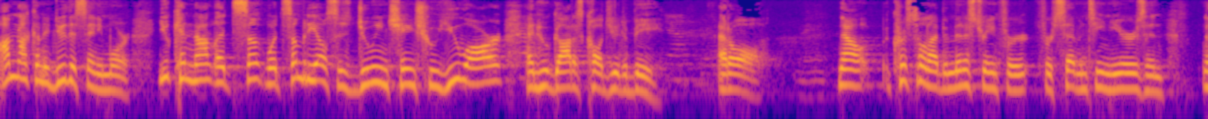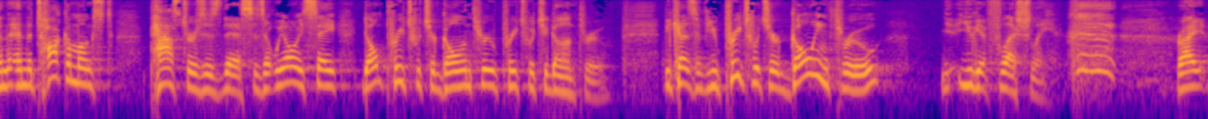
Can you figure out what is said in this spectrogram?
I'm not going to do this anymore. You cannot let some, what somebody else is doing change who you are and who God has called you to be at all. Now, Crystal and I have been ministering for, for 17 years, and, and, and the talk amongst pastors is this, is that we always say, don't preach what you're going through, preach what you've gone through. Because if you preach what you're going through, you get fleshly. right?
